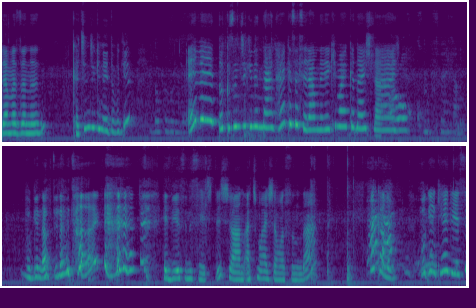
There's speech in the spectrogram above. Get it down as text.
Ramazan'ın kaçıncı günüydü bugün? Dokuzuncu. Evet, dokuzuncu gününden herkese selamünaleyküm arkadaşlar. Bugün Abdülhamit Alp hediyesini seçti. Şu an açma aşamasında. Bakalım. Bugünkü hediyesi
